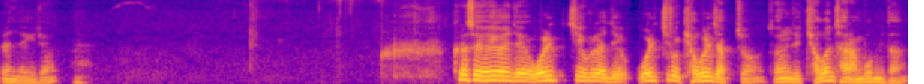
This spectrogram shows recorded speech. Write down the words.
이런 얘기죠. 그래서 여기가 이제 월지, 우리가 이제 월지로 격을 잡죠. 저는 이제 격은 잘 안 봅니다.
